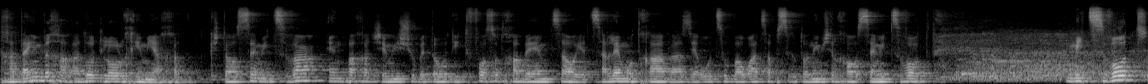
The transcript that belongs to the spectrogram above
חטאים וחרדות לא הולכים יחד. כשאתה עושה מצווה, אין פחד שמישהו בטעות יתפוס אותך באמצע או יצלם אותך ואז ירוצו בוואטסאפ סרטונים שלך עושה מצוות. מצוות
